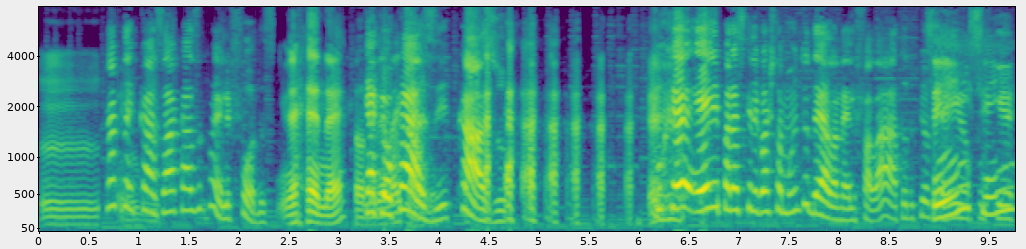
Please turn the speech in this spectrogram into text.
Hum, Já que tem que casar, casa com ele, foda-se. É, né? Então Quer que eu vai casar. case? Caso. Porque ele parece que ele gosta muito dela, né? Ele fala, ah, tudo que eu Sim, tenho, sim. porque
